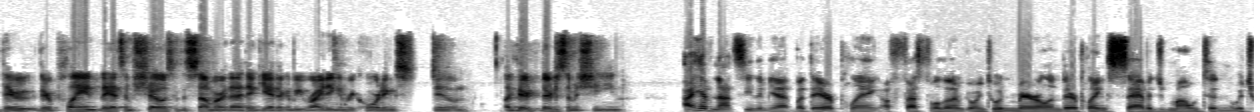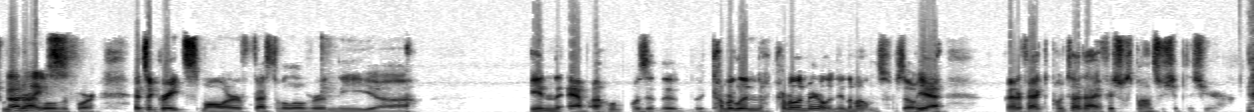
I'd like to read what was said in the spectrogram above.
They're they're playing. They had some shows for the summer. And I think yeah, they're gonna be writing and recording soon. Like they're they're just a machine. I have not seen them yet, but they are playing a festival that I'm going to in Maryland. They're playing Savage Mountain, which we Oh, drive nice. over for. It's a great smaller festival over in the uh, in the uh, what was it the, the Cumberland Cumberland Maryland in the mountains. So yeah, matter of fact, Punk Tie Die official sponsorship this year.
